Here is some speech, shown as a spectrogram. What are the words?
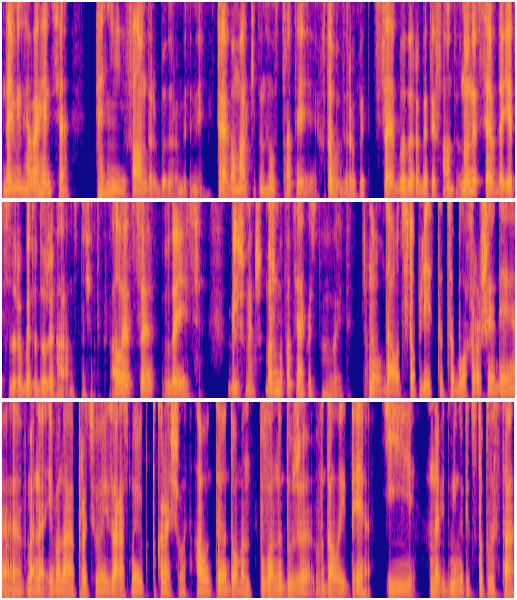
Неймінгова агенція? Та ні, фаундер буде робити неймінг. Треба маркетингову стратегію. Хто буде робити? Все буде робити фаундер. Ну не все вдається зробити дуже гарно спочатку, але все вдається більш-менш. Можемо про це якось поговорити. Ну да, от стоп-ліст це була хороша ідея е, в мене, і вона працює і зараз. Ми її покращили. А от е, домен була не дуже вдала ідея, і на відміну від стоп-листа,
